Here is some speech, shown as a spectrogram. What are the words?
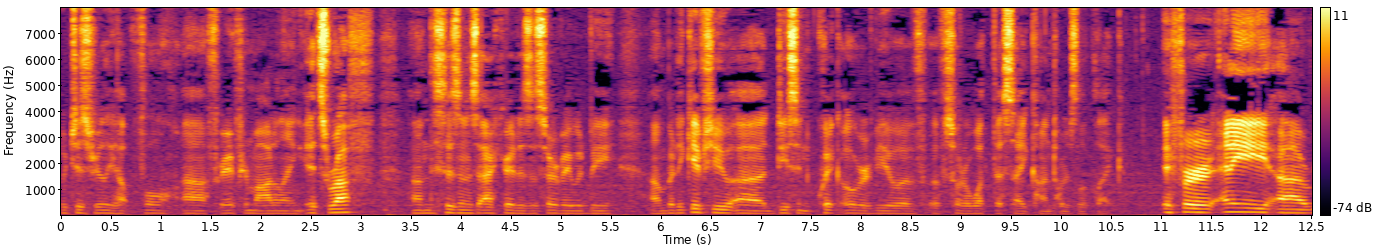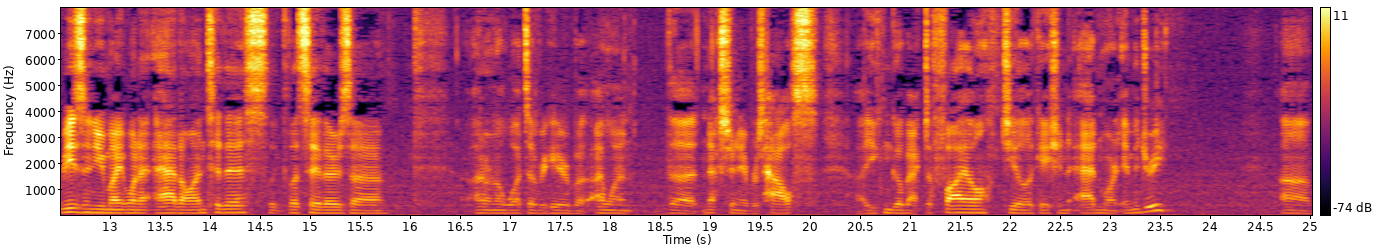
which is really helpful uh, for if you're modeling. It's rough. Um, this isn't as accurate as a survey would be, um, but it gives you a decent, quick overview of, of sort of what the site contours look like. If for any uh, reason you might want to add on to this, like let's say there's a, I don't know what's over here, but I want the next door neighbor's house, uh, you can go back to File, Geolocation, Add More Imagery. Um,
